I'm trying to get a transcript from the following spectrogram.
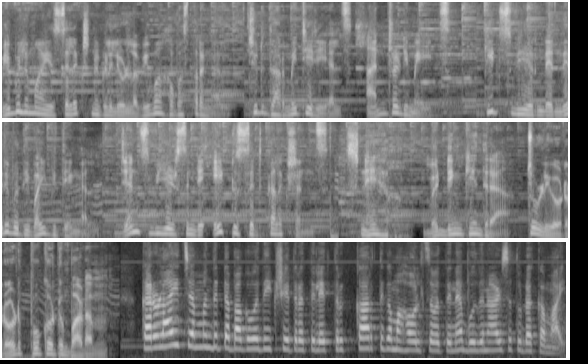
വിപുലമായ സെലക്ഷനുകളിലുള്ള വിവാഹ വസ്ത്രങ്ങൾ churidar materials and readymades kids വിയറിന്റെ നിരവധി വൈവിധ്യങ്ങൾ ജെൻസ് വിയേഴ്സിന്റെ A to Z collections Sneha wedding കേന്ദ്ര ചുള്ളിയോട് റോഡ് പൂക്കോട്ടുംപാടം. കരുളായി ചെമ്മന്തിട്ട ഭഗവതി ക്ഷേത്രത്തിലെ തൃക്കാർത്തിക മഹോത്സവത്തിന് ബുധനാഴ്ച തുടക്കമായി.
